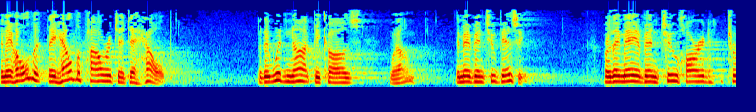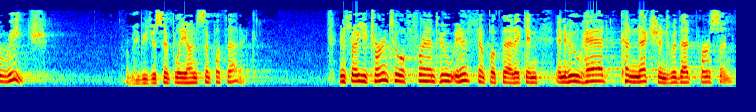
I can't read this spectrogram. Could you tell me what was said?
And they hold it, they held the power to, to help, but they would not because, well, they may have been too busy. Or they may have been too hard to reach. Or maybe just simply unsympathetic. And so you turn to a friend who is sympathetic and, and who had connections with that person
